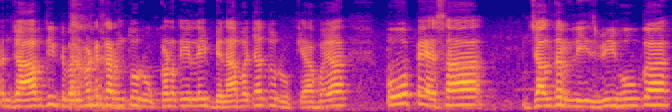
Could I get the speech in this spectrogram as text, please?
ਪੰਜਾਬ ਦੀ ਡਿਵੈਲਪਮੈਂਟ ਕਰਨ ਤੋਂ ਰੋਕਣ ਦੇ ਲਈ ਬਿਨਾਂ ਵਜ੍ਹਾ ਤੋਂ ਰੋਕਿਆ ਹੋਇਆ, ਉਹ ਪੈਸਾ ਜਲਦ ਰਿਲੀਜ਼ ਵੀ ਹੋਊਗਾ,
